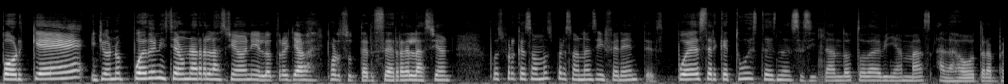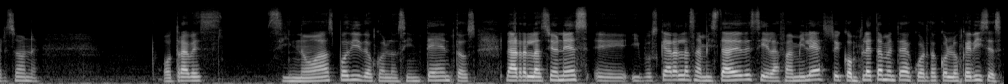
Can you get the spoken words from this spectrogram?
¿Por qué yo no puedo iniciar una relación y el otro ya por su tercera relación? Pues porque somos personas diferentes. Puede ser que tú estés necesitando todavía más a la otra persona. Otra vez, si no has podido con los intentos, las relaciones eh, y buscar a las amistades y a la familia, estoy completamente de acuerdo con lo que dices.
